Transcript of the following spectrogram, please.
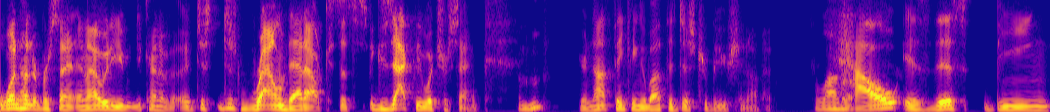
100% and i would even kind of uh, just just round that out because it's exactly what you're saying mm-hmm. you're not thinking about the distribution of it love it how is this being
